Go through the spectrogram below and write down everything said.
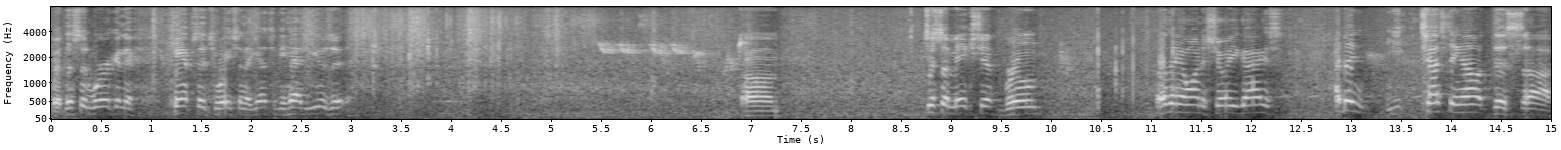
But this would work in the camp situation, I guess, if you had to use it. Um, just a makeshift broom. Other thing I want to show you guys, I've been testing out this uh,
